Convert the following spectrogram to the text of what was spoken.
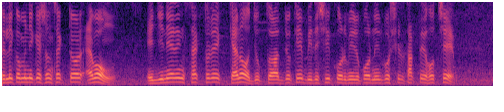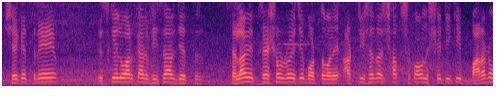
টেলিকমিউনিকেশন সেক্টর এবং ইঞ্জিনিয়ারিং সেক্টরে কেন যুক্তরাজ্যকে বিদেশি কর্মীর উপর নির্ভরশীল থাকতে হচ্ছে? সেক্ষেত্রে স্কিল ওয়ার্কার ভিসার যে স্যালারি থ্রেশহোল্ড রয়েছে বর্তমানে আটত্রিশ হাজার সাতশো পাউন্ড, সেটি কি বাড়ানো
